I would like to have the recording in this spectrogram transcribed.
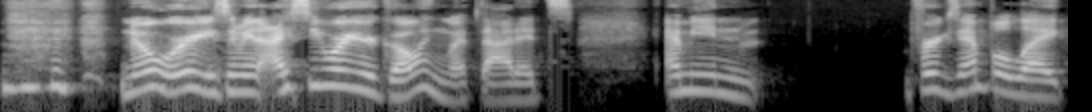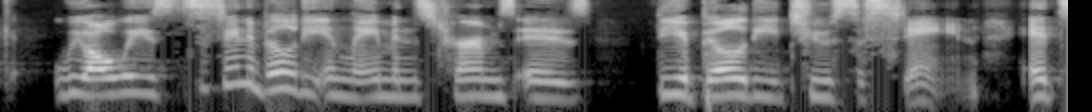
no worries. I mean, I see where you're going with that. It's, I mean, for example, like we always, sustainability in layman's terms is the ability to sustain. It's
